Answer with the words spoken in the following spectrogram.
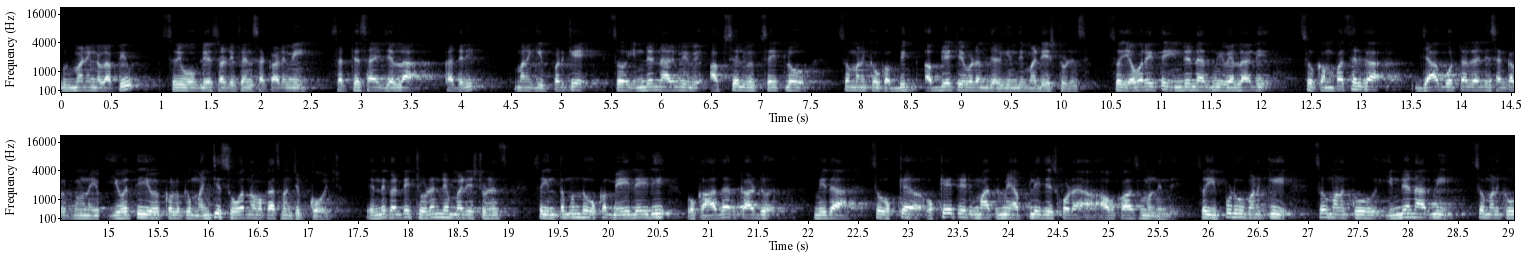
Good morning all of you. Shri ఓబ్లేసర్ డిఫెన్స్ అకాడమీ సత్యసాయి జిల్లా కదిరి. మనకి ఇప్పటికే సో ఇండియన్ ఆర్మీ అప్సెల్ వెబ్సైట్లో సో మనకి ఒక బిగ్ అప్డేట్ ఇవ్వడం జరిగింది మై స్టూడెంట్స్. సో ఎవరైతే ఇండియన్ ఆర్మీ వెళ్ళాలి సో కంపల్సరిగా జాబ్ కొట్టాలనే సంకల్పం ఉన్న యువతి యువకులకు మంచి సువర్ణ అవకాశం అని చెప్పుకోవచ్చు. ఎందుకంటే చూడండి మరి స్టూడెంట్స్ సో ఇంతకుముందు ఒక మెయిల్ ఐడి ఒక ఆధార్ కార్డు మీద సో ఒకే ఒకే ట్రేడ్కి మాత్రమే అప్లై చేసుకోవడం అవకాశం ఉండింది. సో ఇప్పుడు మనకి సో మనకు ఇండియన్ ఆర్మీ సో మనకు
